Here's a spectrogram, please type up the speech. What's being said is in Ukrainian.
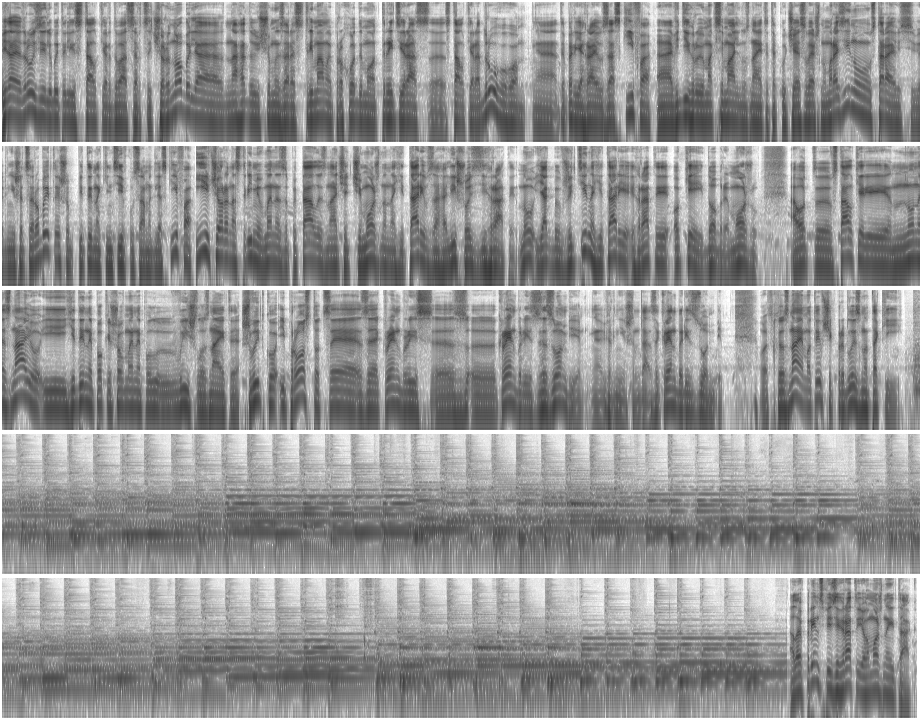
Вітаю, друзі, любителі Stalker 2 серце Чорнобиля. Нагадую, що ми зараз стрімами проходимо третій раз е, Сталкера другого. Е, Тепер я граю за Скіфа. Е, Відіграю максимальну, знаєте, таку ЧСВшну мразіну. Стараюсь вірніше це робити, щоб піти на кінцівку саме для Скіфа. І вчора на стрімі в мене запитали, значить, чи можна на гітарі взагалі щось зіграти. Ну, якби в житті на гітарі грати окей, добре, можу. А от в Сталкері, ну не знаю. І єдине, поки що в мене пол- вийшло, знаєте, швидко і просто це The Cranberries, е, е, Cranberries The Zombie, е, вірніше, да, The Cranberries Zombie. От, хто знає, мотивчик приблизно такий. Але в принципі зіграти його можна і так.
